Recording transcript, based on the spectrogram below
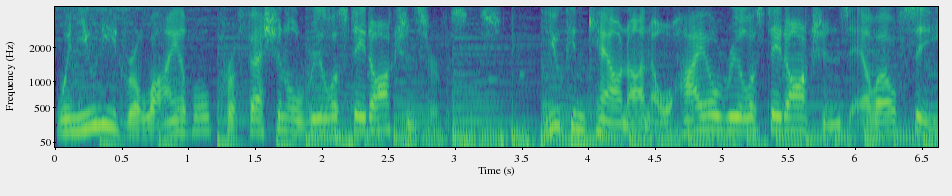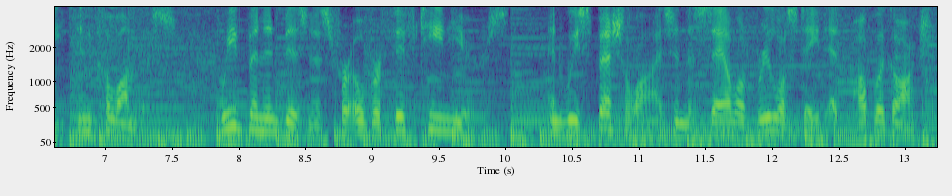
When you need reliable, professional real estate auction services, you can count on Ohio Real Estate Auctions LLC in Columbus. We've been in business for over 15 years, and we specialize in the sale of real estate at public auction.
